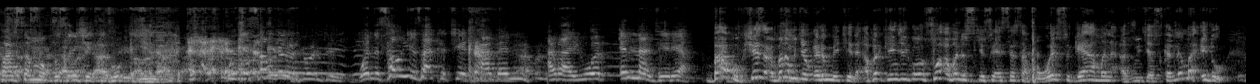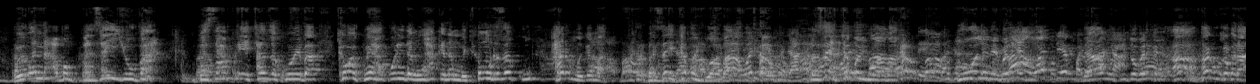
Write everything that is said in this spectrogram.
fasan ma kusan shekaru. Wani sauyi- wani sauyi za ka ce ka gani a rayuwar 'yan Najeriya? babu shi yasa abin da muke ƙoƙarin mu yake da abin kin ji ko su abin da suke so yan siyasa ko wai su gaya mana a zuciya su kalli ma ido. Wai wannan abin ba zai yiwu ba ba za ku iya canza komai ba. Kawai ku yi haƙuri da mu haka nan mu ta murza ku har mu gama. Ba zai taba yiwuwa ba. Ba zai taba yiwuwa ba. Dole ne bari da mu fito bari a haka gaba da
